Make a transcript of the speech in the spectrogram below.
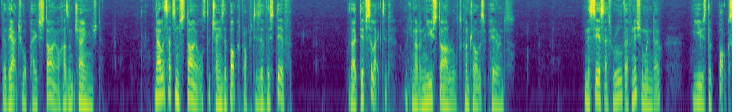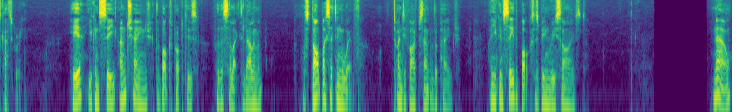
though the actual page style hasn't changed. Now let's add some styles to change the box properties of this div. With our div selected, we can add a new style rule to control its appearance. In the CSS rule definition window, we use the box category. Here you can see and change the box properties for the selected element. We'll start by setting a width. 25% of the page. And you can see the box has been resized. Now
